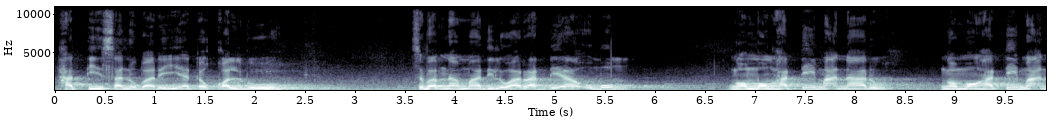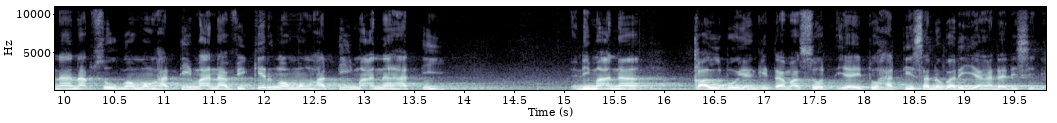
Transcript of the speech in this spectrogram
hati sanubari atau kalbu. Sebab nama di luaran dia umum. Ngomong hati makna ruh. Ngomong hati makna nafsu Ngomong hati makna fikir Ngomong hati makna hati Jadi makna kalbu yang kita maksud Iaitu hati sanubari yang ada di sini.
